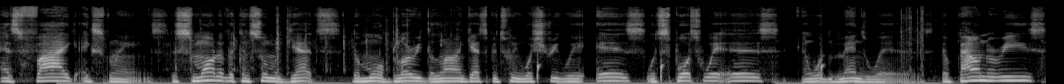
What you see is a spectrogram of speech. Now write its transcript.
As Fieg explains, the smarter the consumer gets, the more blurry the line gets between what streetwear is, what sportswear is, and what menswear is. The boundaries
